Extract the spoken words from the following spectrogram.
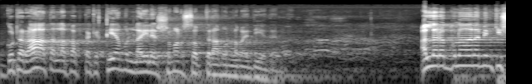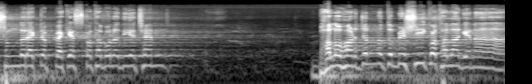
গোটা রাত আল্লাহ পাক তাকে কিয়ামুল লাইলের সমান সপ্তাহ আমল নামায় দিয়ে দেন। আল্লাহ রাব্বুল আলামিন কি সুন্দর একটা প্যাকেজ কথা বলে দিয়েছেন। ভালো হওয়ার জন্য তো বেশি কথা লাগে না।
